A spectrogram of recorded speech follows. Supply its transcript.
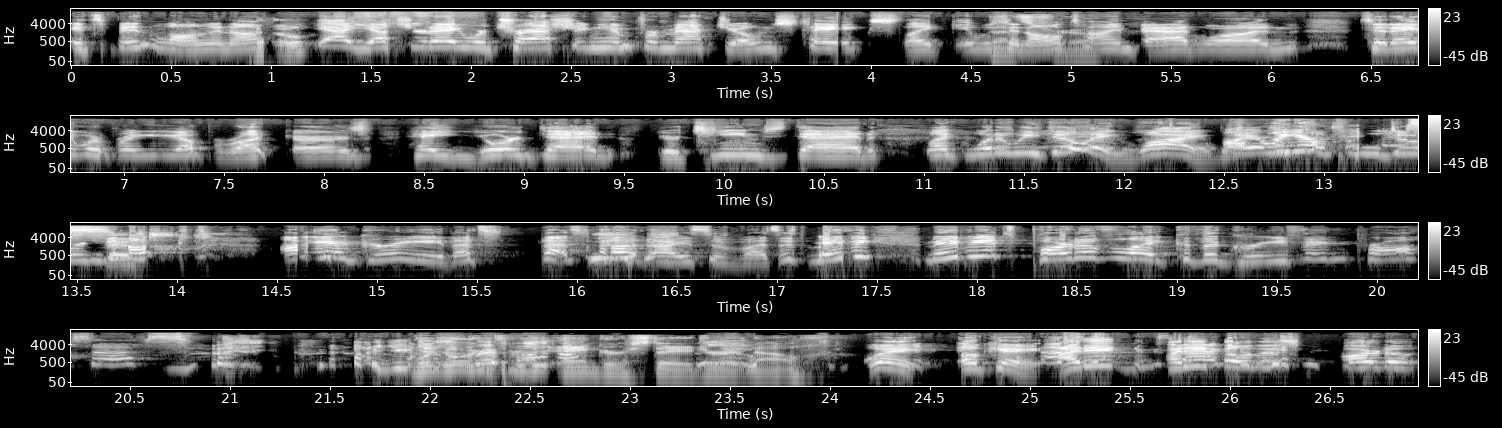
it's been long enough. Who? Yeah, yesterday we're trashing him for Mac Jones takes, like it was That's an all-time bad one. Today we're bringing up Rutgers. Hey, you're dead. Your team's dead. Like, what are we doing? Why? Why Oh, are we your comfortable pick doing this? Sucked. I agree. That's that's not nice of us. It's maybe maybe it's part of like the grieving process. you We're just going rip through the anger stage right now. Wait, okay. I didn't I didn't know this was part of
